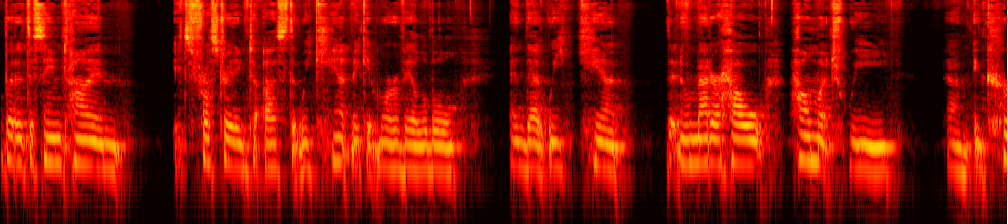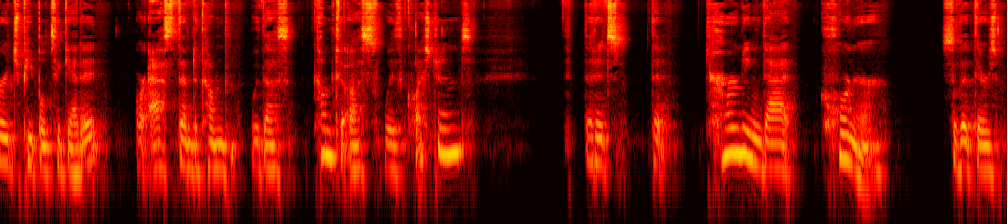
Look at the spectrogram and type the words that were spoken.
But at the same time, it's frustrating to us that we can't make it more available and that we can't that no matter how how much we um, encourage people to get it or ask them to come with us come to us with questions that it's that turning that corner so that there's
